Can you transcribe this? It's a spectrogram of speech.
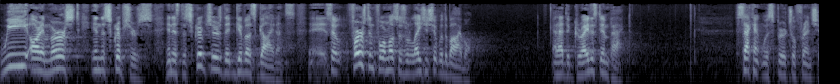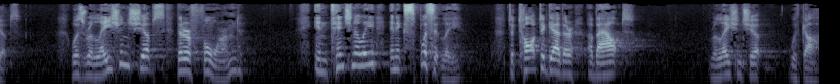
we are immersed in the Scriptures, and it's the Scriptures that give us guidance. So first and foremost is relationship with the Bible. It had the greatest impact. Second was spiritual friendships. Was relationships that are formed intentionally and explicitly to talk together about relationship with God.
